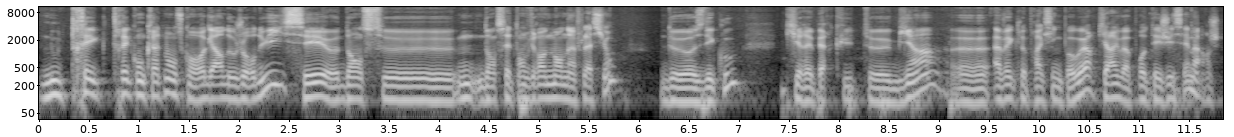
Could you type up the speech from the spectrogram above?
nous, très, très concrètement, ce qu'on regarde aujourd'hui, c'est euh, dans, ce, dans cet environnement d'inflation, de hausse des coûts, qui répercute bien avec le pricing power, qui arrive à protéger ses marges.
